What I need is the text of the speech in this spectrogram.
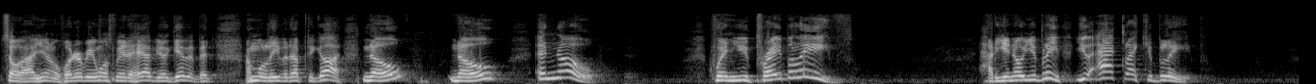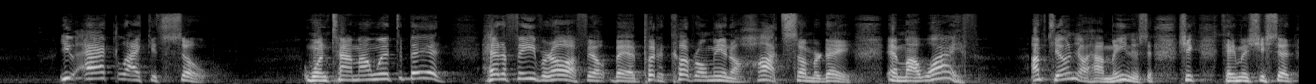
So, uh, you know, whatever he wants me to have, you'll give it, but I'm going to leave it up to God. No, no, and no. When you pray, believe. How do you know you believe? You act like you believe. You act like it's so. One time I went to bed, had a fever. Oh, I felt bad. Put a cover on me in a hot summer day. And my wife, I'm telling y'all how mean this is. She came in, she said,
